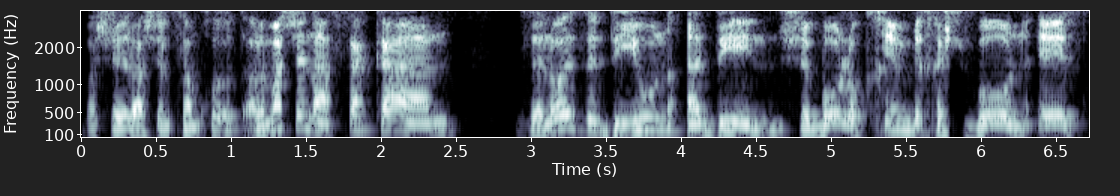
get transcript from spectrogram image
בשאלה של סמכויות. אבל מה שנעשה כאן זה לא איזה דיון עדין שבו לוקחים בחשבון את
